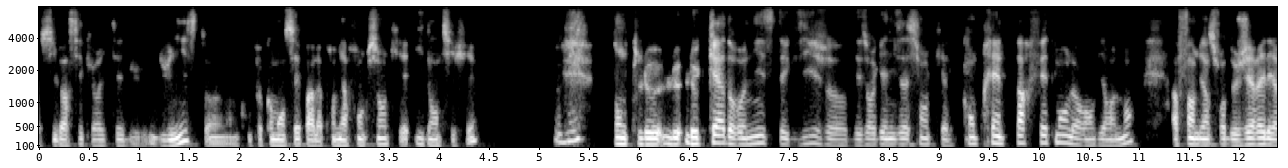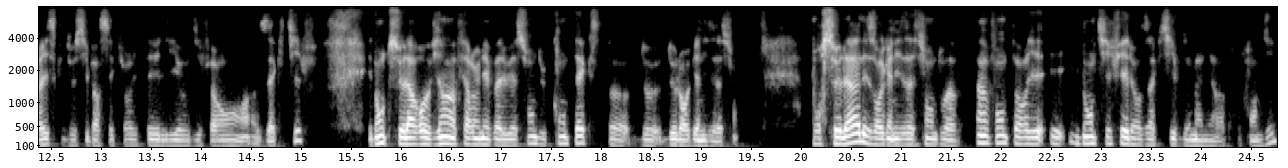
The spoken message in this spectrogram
cybersécurité du, NIST. Donc, on peut commencer par la première fonction qui est identifier. Mm-hmm. Donc le, cadre NIST exige euh, des organisations qu'elles comprennent parfaitement leur environnement, afin bien sûr de gérer les risques de cybersécurité liés aux différents euh, actifs. Et donc cela revient à faire une évaluation du contexte de l'organisation. Pour cela, les organisations doivent inventorier et identifier leurs actifs de manière approfondie.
